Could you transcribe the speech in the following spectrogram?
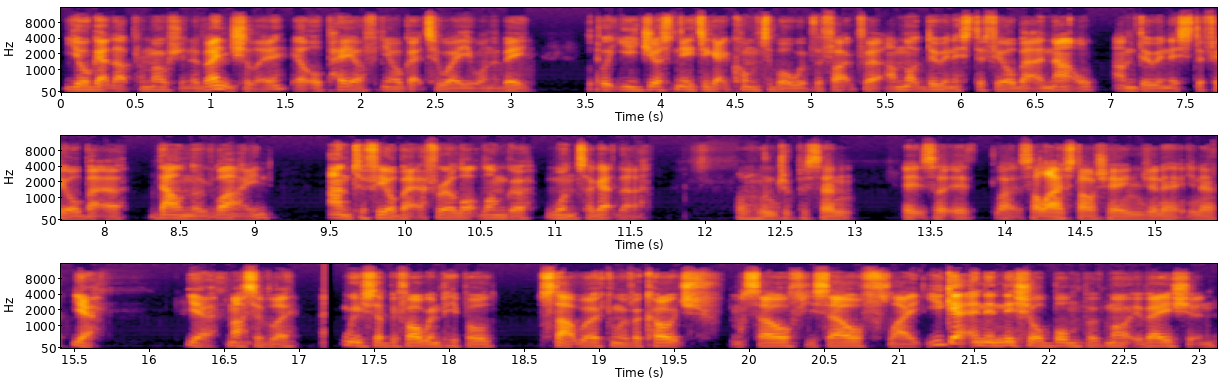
you'll get that promotion. Eventually it'll pay off and you'll get to where you want to be. But you just need to get comfortable with the fact that I'm not doing this to feel better now. I'm doing this to feel better down the line and to feel better for a lot longer once I get there. One hundred percent. It's a, it, like it's a lifestyle change, isn't it? You know. Yeah, Yeah, massively. We've said before when people start working with a coach, myself, yourself, like you get an initial bump of motivation,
